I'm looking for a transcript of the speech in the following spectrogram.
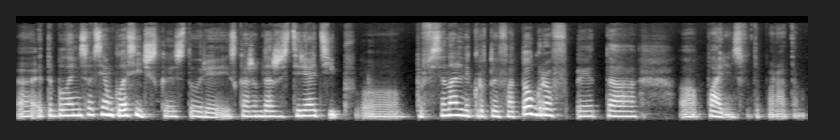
э, это была не совсем классическая история, и, скажем, даже стереотип. Э, профессиональный крутой фотограф – это э, парень с фотоаппаратом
